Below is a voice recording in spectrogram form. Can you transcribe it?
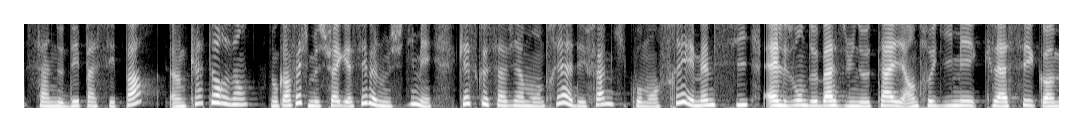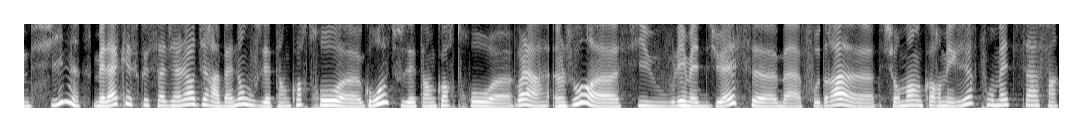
Ça ne dépassait pas un 14 ans. Donc en fait, je me suis agacée, bah, je me suis dit, mais qu'est-ce que ça vient montrer à des femmes qui commenceraient? Et même si elles ont de base une taille, entre guillemets, classée comme fine, mais là, qu'est-ce que ça vient leur dire? Ah bah non, vous êtes encore trop euh, grosse, vous êtes encore trop... Euh, voilà, un jour, euh, si vous voulez mettre du S, bah faudra sûrement encore maigrir pour mettre ça. Enfin,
